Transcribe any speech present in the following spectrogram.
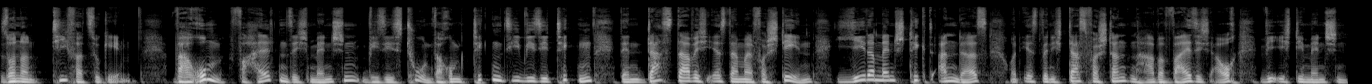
sondern tiefer zu gehen. Warum verhalten sich Menschen, wie sie es tun? Warum ticken sie, wie sie ticken? Denn das darf ich erst einmal verstehen. Jeder Mensch tickt anders und erst wenn ich das verstanden habe, weiß ich auch, wie ich die Menschen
